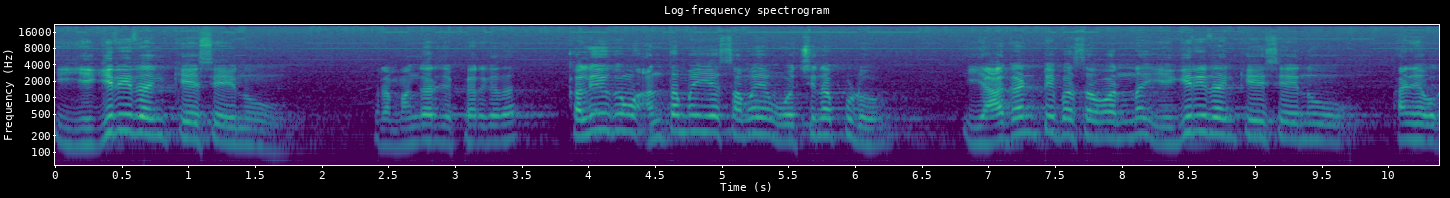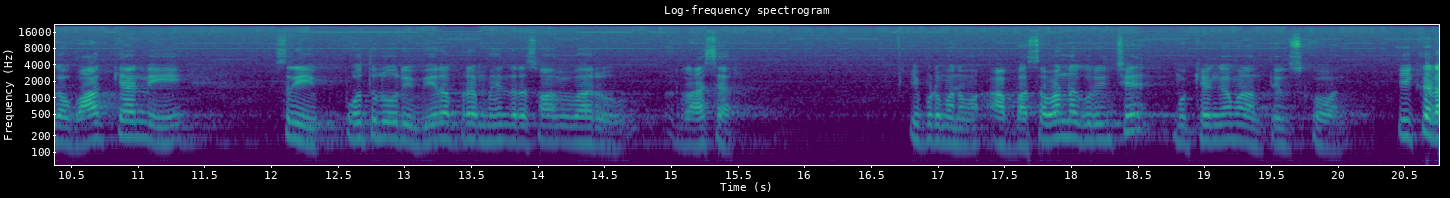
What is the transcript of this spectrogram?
ఎగిరి రంకేసేను. బ్రహ్మంగారు చెప్పారు కదా. కలియుగం అంతమయ్యే సమయం వచ్చినప్పుడు యాగంటి బసవన్న ఎగిరి రంకేసేను అనే ఒక వాక్యాన్ని శ్రీ పోతులూరి వీరబ్రహ్మేంద్ర స్వామి వారు రాశారు. ఇప్పుడు మనం ఆ బసవన్న గురించే ముఖ్యంగా మనం తెలుసుకోవాలి. ఇక్కడ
